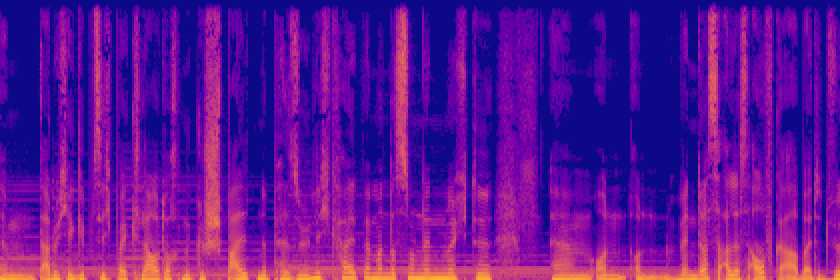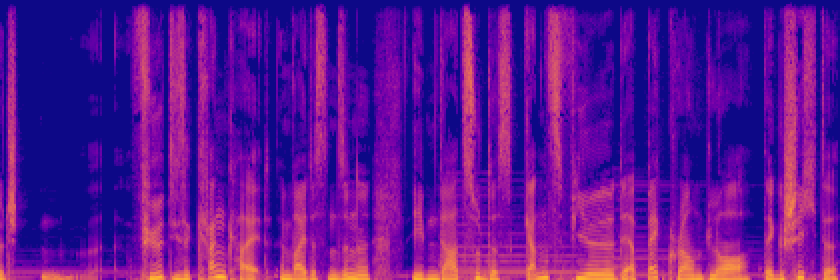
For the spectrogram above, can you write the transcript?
ähm, dadurch ergibt sich bei Cloud auch eine gespaltene Persönlichkeit, wenn man das so nennen möchte. Ähm, und, und wenn das alles aufgearbeitet wird, führt diese Krankheit im weitesten Sinne eben dazu, dass ganz viel der Background Law der Geschichte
